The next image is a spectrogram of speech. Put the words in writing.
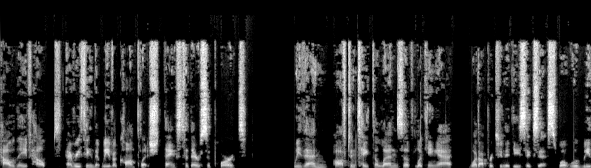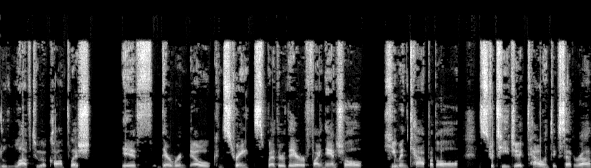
how they've helped everything that we've accomplished thanks to their support we then often take the lens of looking at what opportunities exist. What would we love to accomplish if there were no constraints, whether they're financial, human capital, strategic, talent, etc. A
